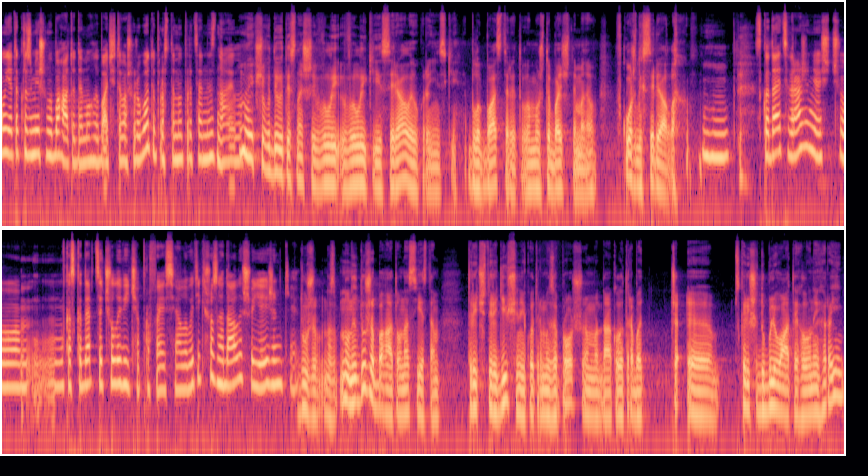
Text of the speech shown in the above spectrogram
Ну, я так розумію, що ми багато де могли бачити вашу роботу, просто ми про це не знаємо. Ну, якщо ви дивитесь наші вели, великі серіали українські, блокбастери, то ви можете бачити мене в кожних серіалах. Угу. Складається враження, що каскадер це чоловіча професія, але ви тільки що згадали, що є і жінки. Дуже ну не дуже багато. У нас є там 3-4 дівчини, котрі ми запрошуємо, да, коли треба е, скоріше дублювати головних героїнь.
